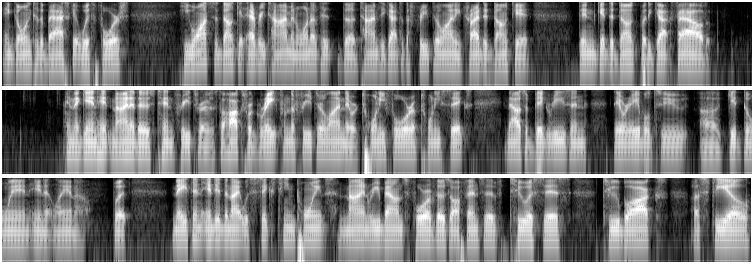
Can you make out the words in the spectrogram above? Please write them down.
and going to the basket with force. He wants to dunk it every time, and one of his, the times he got to the free throw line, he tried to dunk it didn't get the dunk, but he got fouled. And again, hit nine of those 10 free throws. The Hawks were great from the free throw line. They were 24 of 26. And that was a big reason they were able to uh, get the win in Atlanta. But Nathan ended the night with 16 points, nine rebounds, four of those offensive, two assists, two blocks, a steal,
